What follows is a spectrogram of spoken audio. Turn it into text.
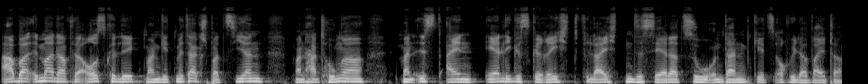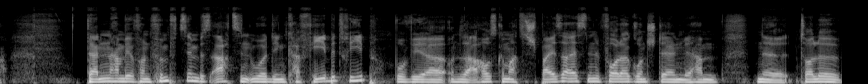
aber immer dafür ausgelegt, man geht mittags spazieren, man hat Hunger, man isst ein ehrliches Gericht, vielleicht ein Dessert dazu und dann geht's auch wieder weiter. Dann haben wir von 15 bis 18 Uhr den Kaffeebetrieb, wo wir unser hausgemachtes Speiseeis in den Vordergrund stellen. Wir haben eine tolle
